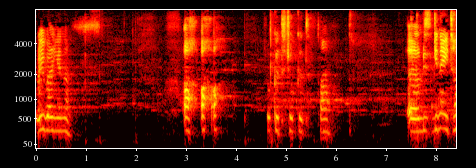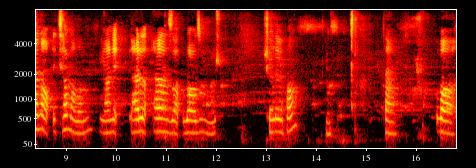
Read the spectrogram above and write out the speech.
Burayı ben yenim. Ah ah ah. Çok kötü çok kötü. Tamam. Ee, biz yine item, al item alalım. Yani her, her an lazım olur. Şöyle yapalım. Hı. Tamam. Oba.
